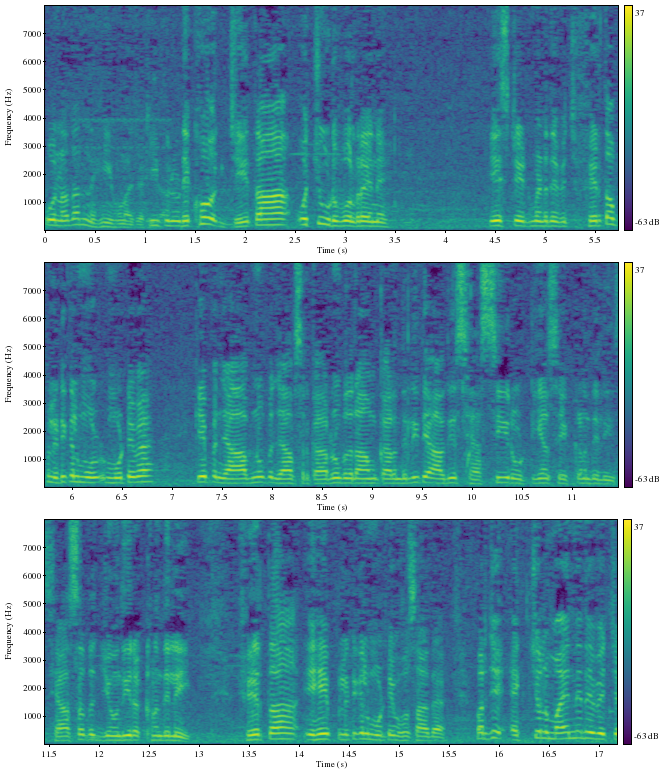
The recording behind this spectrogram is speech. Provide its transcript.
ਉਹ ਉਹਨਾਂ ਦਾ ਨਹੀਂ ਹੋਣਾ ਚਾਹੀਦਾ। ਦੇਖੋ ਜੇ ਤਾਂ ਉਹ ਝੂਠ ਬੋਲ ਰਹੇ ਨੇ ਇਸ ਸਟੇਟਮੈਂਟ ਦੇ ਵਿੱਚ ਫਿਰ ਤਾਂ ਪੋਲੀਟੀਕਲ ਮੋਟਿਵ ਹੈ। ਕਿ ਪੰਜਾਬ ਨੂੰ, ਪੰਜਾਬ ਸਰਕਾਰ ਨੂੰ ਬਦਨਾਮ ਕਰਨ ਦੇ ਲਈ ਤੇ ਆਪਦੀ ਸਿਆਸੀ ਰੋਟੀਆਂ ਸੇਕਣ ਦੇ ਲਈ, ਸਿਆਸਤ ਜਿਉਂਦੀ ਰੱਖਣ ਦੇ ਲਈ ਫਿਰ ਤਾਂ ਇਹ ਪੋਲੀਟੀਕਲ ਮੋਟਿਵ ਹੋ ਸਕਦਾ ਪਰ ਜੇ ਐਕਚੁਅਲ ਮਾਇਨੇ ਦੇ ਵਿੱਚ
